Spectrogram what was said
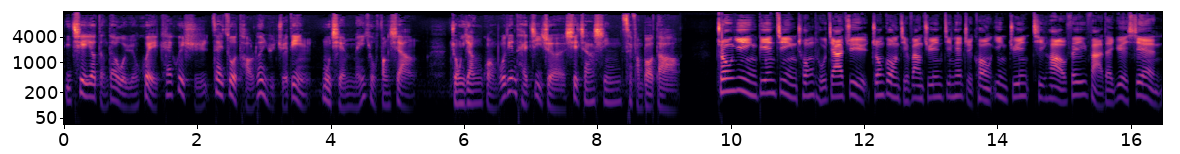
一切要等到委员会开会时再做讨论与决定。目前没有方向。中央广播电台记者谢嘉欣采访报道：中印边境冲突加剧，中共解放军今天指控印军七号非法的越线，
